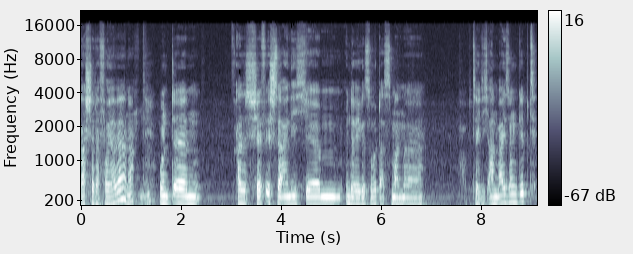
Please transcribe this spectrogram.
Rastatter Feuerwehr. Ne? Mhm. Und ähm, als Chef ist es ja eigentlich ähm, in der Regel so, dass man äh, hauptsächlich Anweisungen gibt.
